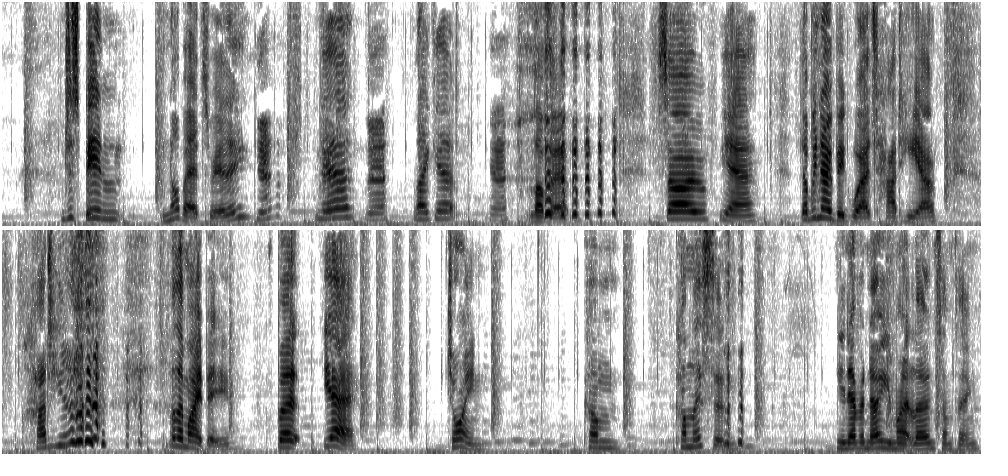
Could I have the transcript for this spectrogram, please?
just being knobheads, really. Yeah. Yeah, Yeah. like it. Yeah. Love it. so, yeah, there'll be no big words had here. Had here? well, there might be. But, yeah, join. Come, come listen. you never know, you might learn something.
